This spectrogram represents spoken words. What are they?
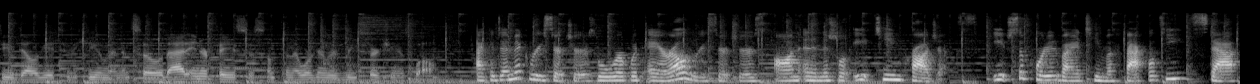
do you delegate to the human? And so that interface is something that we're going to be researching as well. Academic researchers will work with ARL researchers on an initial 18 projects, each supported by a team of faculty, staff,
